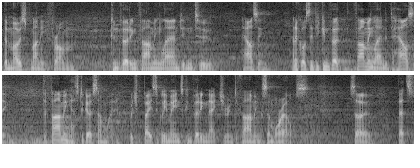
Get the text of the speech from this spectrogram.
the most money from converting farming land into housing and of course, if you convert farming land into housing, the farming has to go somewhere, which basically means converting nature into farming somewhere else. So that's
